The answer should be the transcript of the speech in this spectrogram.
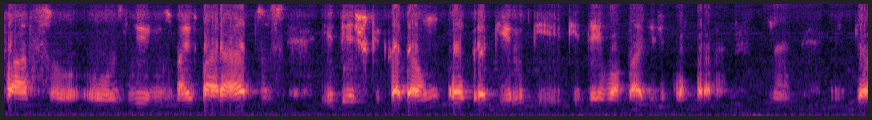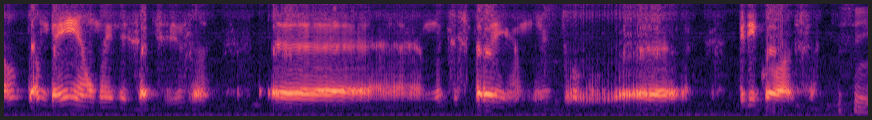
faço os livros mais baratos e deixo que cada um compre aquilo que, que tem vontade de comprar também é uma iniciativa é, muito estranha, muito é, perigosa. Sim.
